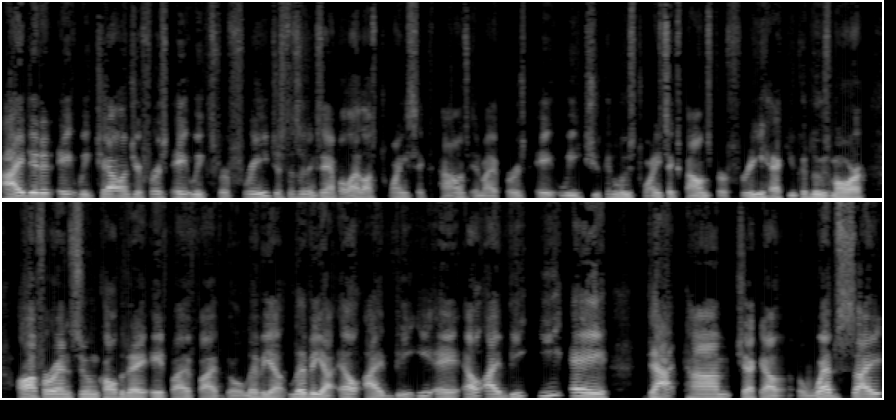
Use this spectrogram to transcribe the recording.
I Did It eight week challenge. Your first eight weeks for free. Just as an example, I lost 26 pounds in my first eight weeks. You can lose 26 pounds for free. Heck, you could lose more. Offer ends soon. Call today 855 GO Livea. Livea, L I V E A, L I V E A dot com. Check out the website,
